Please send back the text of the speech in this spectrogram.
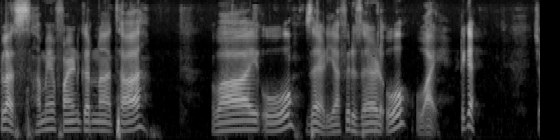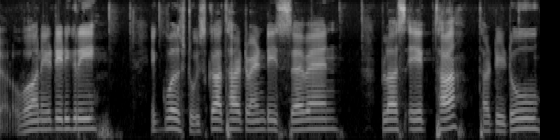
प्लस हमें फाइंड करना था वाई ओ जेड या फिर जेड ओ वाई ठीक है? चलो 180 डिग्री इक्वल्स टू इसका था 27 प्लस एक था 32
